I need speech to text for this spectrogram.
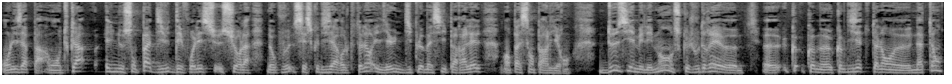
On les a pas. Ou en tout cas, ils ne sont pas dévoilés sur, là. Donc c'est ce que disait Harold tout à l'heure. Il y a eu une diplomatie parallèle en passant par l'Iran. Deuxième élément, ce que je voudrais, euh, euh, co- comme, euh, comme disait tout à l'heure Nathan,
